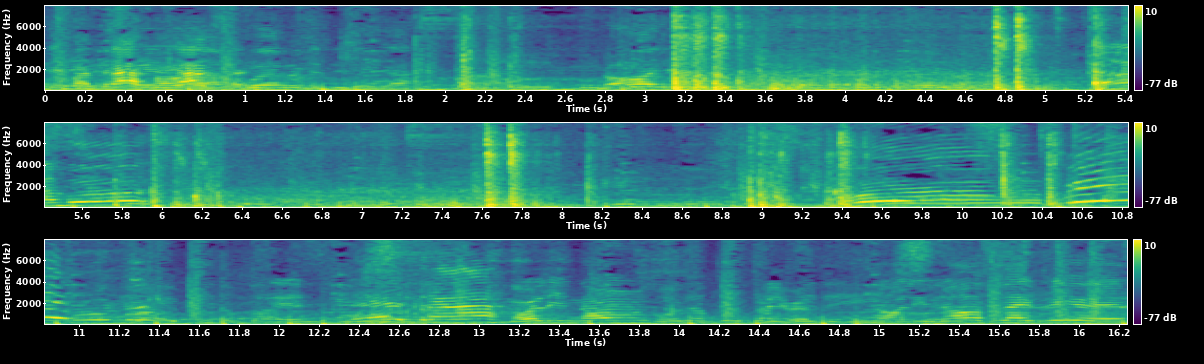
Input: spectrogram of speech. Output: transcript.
para atrás, no avanza. Puedes repetirlo ya. No, ya. ¡Vamos! ¡Oh! ¡Letra! Nolly, no, river. No, ni no slide river.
